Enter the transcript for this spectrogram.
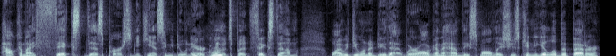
how can I fix this person? You can't see me doing air mm-hmm. quotes, but fix them. Why would you want to do that? We're all going to have these small issues. Can you get a little bit better?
